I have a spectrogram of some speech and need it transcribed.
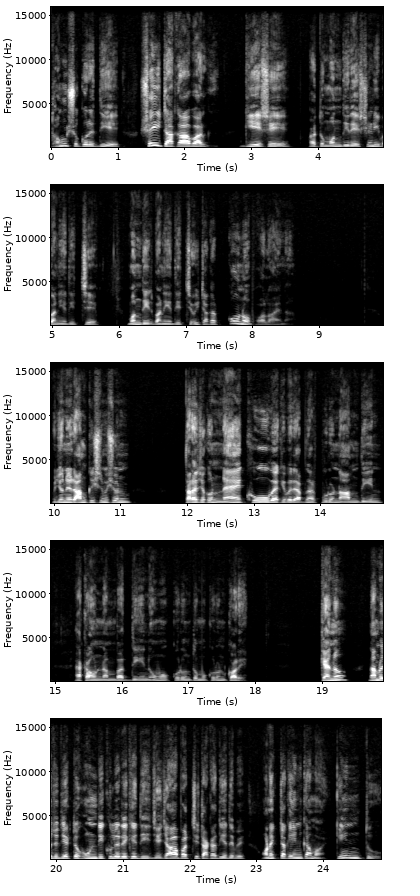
ধ্বংস করে দিয়ে সেই টাকা আবার গিয়ে সে হয়তো মন্দিরে সিঁড়ি বানিয়ে দিচ্ছে, মন্দির বানিয়ে দিচ্ছে, ওই টাকার কোনো ফল হয় না। ওই জন্য রামকৃষ্ণ মিশন তারা যখন নেয় খুব একেবারে আপনার পুরো নাম দিন অ্যাকাউন্ট নাম্বার দিন, অমুক করুন, তমুক করুন, করে। কেন? না, আমরা যদি একটা হুন্ডি খুলে রেখে দিই, যে যা পাচ্ছি টাকা দিয়ে দেবে, অনেক টাকা ইনকাম হয়। কিন্তু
